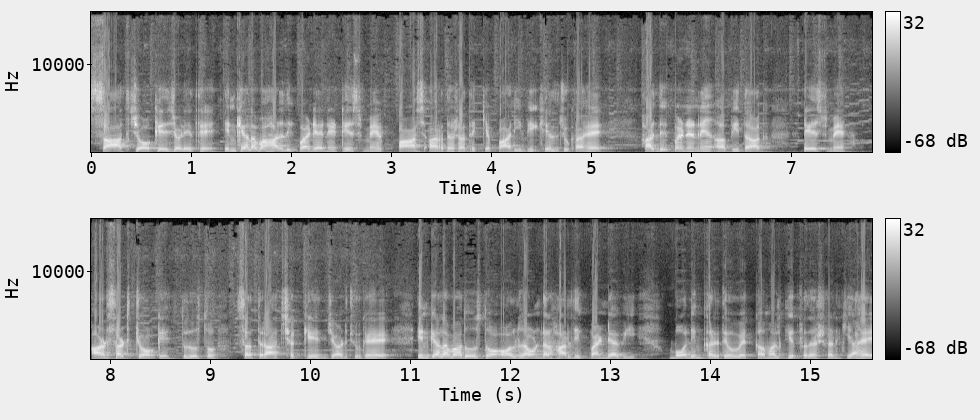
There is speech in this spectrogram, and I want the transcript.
सात चौके जड़े थे। इनके अलावा हार्दिक पांड्या ने टेस्ट में पाँच अर्धशतक के पारी भी खेल चुका है। हार्दिक पांड्या ने अभी तक टेस्ट में अड़सठ चौके तो दोस्तों, सत्रह छक्के जड़ चुके हैं। इनके अलावा दोस्तों, ऑलराउंडर हार्दिक पांड्या भी बॉलिंग करते हुए कमल की प्रदर्शन किया है।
